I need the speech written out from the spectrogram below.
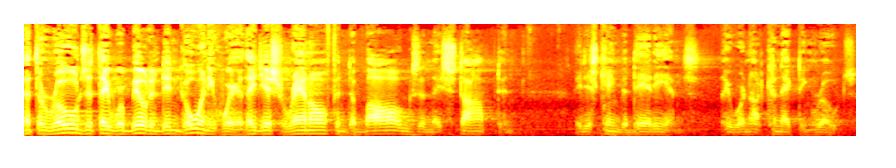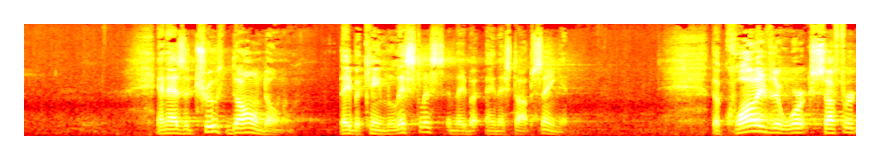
that the roads that they were building didn't go anywhere. They just ran off into bogs and they stopped they just came to dead ends. They were not connecting roads. And as the truth dawned on them, they became listless and they, and they stopped singing. The quality of their work suffered.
